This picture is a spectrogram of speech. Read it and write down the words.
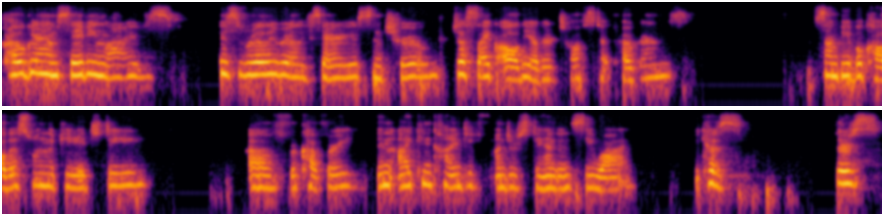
program, Saving Lives, is really, really serious and true, just like all the other 12 step programs. Some people call this one the PhD of recovery. And I can kind of understand and see why. Because there's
